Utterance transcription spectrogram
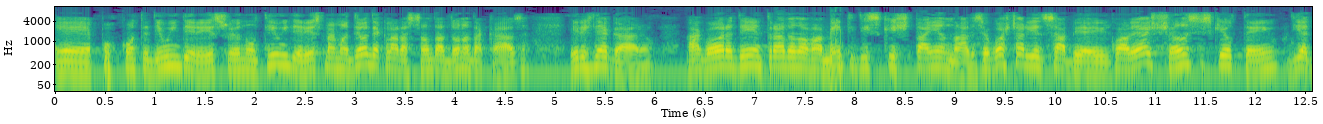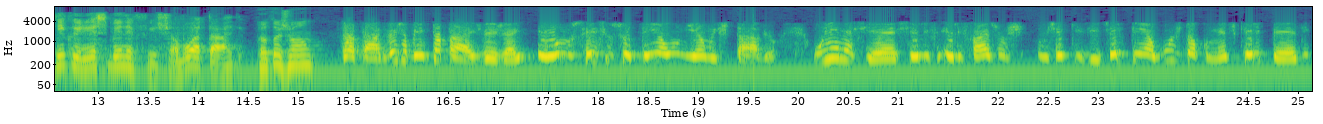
é, por conta de um endereço, eu não tinha o um endereço, mas mandei uma declaração da dona da casa, eles negaram. Agora dei entrada novamente e disse que está em análise. Eu gostaria de saber aí quais é as chances que eu tenho de adquirir esse benefício. Uma boa tarde. Doutor João. Boa tarde. Veja bem, rapaz, veja, eu não sei se o senhor tem a união estável. O INSS, ele, ele faz uns, uns requisitos, ele tem alguns documentos que ele pede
